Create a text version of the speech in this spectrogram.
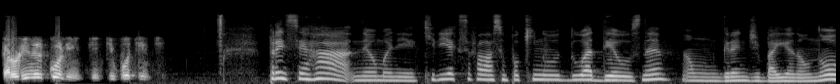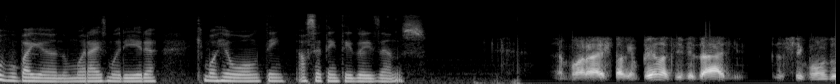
Carolina Ercolim, tintim por tintim. Para encerrar, Neumani, queria que você falasse um pouquinho do adeus, né? A um grande baiano, a um novo baiano, Moraes Moreira, que morreu ontem, aos 72 anos. Moraes estava em plena atividade, segundo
